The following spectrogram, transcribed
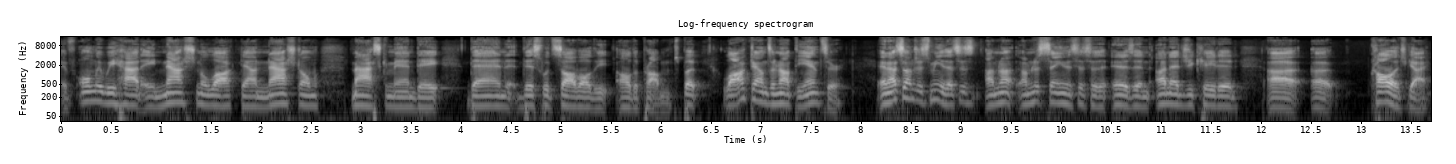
if only we had a national lockdown, national mask mandate, then this would solve all the all the problems. But lockdowns are not the answer, and that's not just me. That's just I'm not. I'm just saying this as, an uneducated uh, uh, college guy.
